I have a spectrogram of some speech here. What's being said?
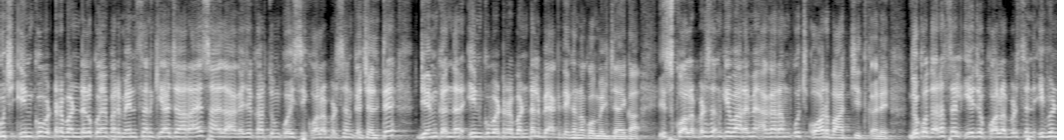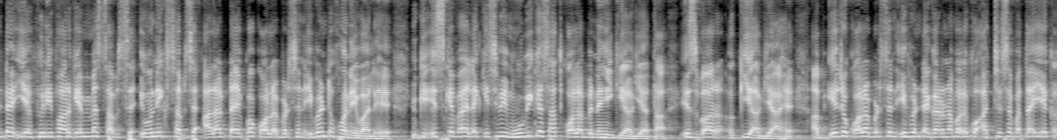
कुछ इनकोवेटर बंडल को यहाँ पर मेंशन किया जा रहा है। शायद आगे जाकर तुमको इसी कोलाबरेशन के चलते गेम के अंदर इनकोवेटर बंडल बैक देखने को मिल जाएगा। इस कोलाबरेशन के बारे में अगर हम कुछ और बातचीत करें, देखो दरअसल ये जो कोलाबरेशन इवेंट है, ये फ्री फायर गेम में सबसे यूनिक सबसे अलग टाइप का कोलाबरेशन इवेंट होने वाले हैं। क्योंकि इसके पहले किसी भी मूवी के साथ कोलाबर नहीं किया गया था। इस बार किया गया है। अब ये जो कोलाबरेशन इवेंट है करने वाले को अच्छे से पता है एक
